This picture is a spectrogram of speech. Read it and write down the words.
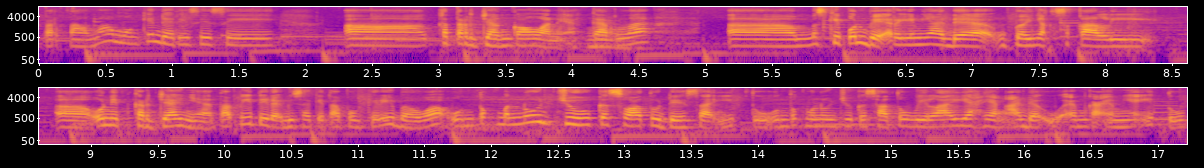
Pertama mungkin dari sisi uh, keterjangkauan ya. Hmm. Karena uh, meskipun BRI ini ada banyak sekali uh, unit kerjanya, tapi tidak bisa kita pungkiri bahwa untuk menuju ke suatu desa itu, untuk menuju ke satu wilayah yang ada UMKM-nya itu,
